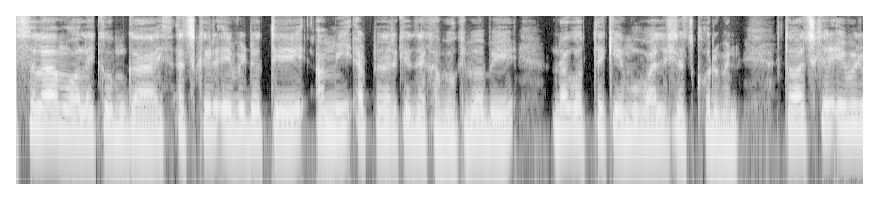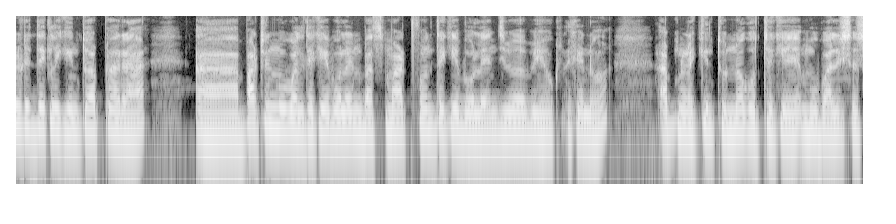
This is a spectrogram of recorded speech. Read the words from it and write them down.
আসসালামু আলাইকুম গাইস আজকের এই ভিডিওতে আমি আপনাদেরকে দেখাবো কীভাবে নগদ থেকে মোবাইল রিচার্জ করবেন। তো আজকের এই ভিডিওটি দেখলে কিন্তু আপনারা বাটন মোবাইল থেকে বলেন বা স্মার্টফোন থেকে বলেন, যেভাবে হোক না কেন, আপনারা কিন্তু নগদ থেকে মোবাইল রিচার্জ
